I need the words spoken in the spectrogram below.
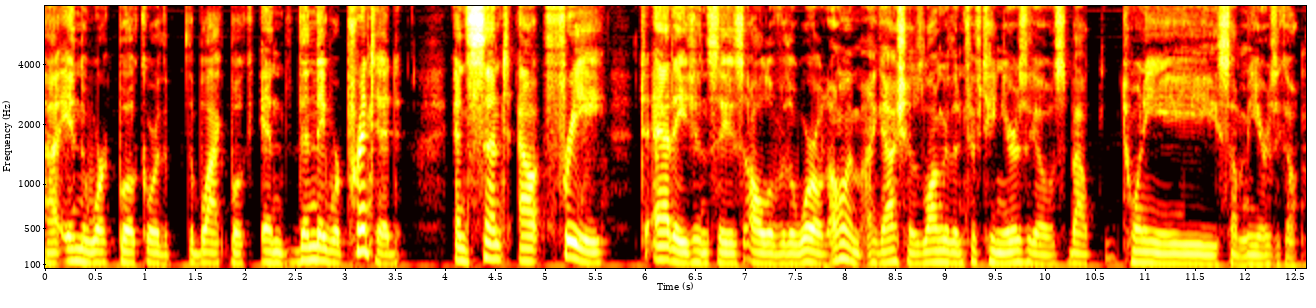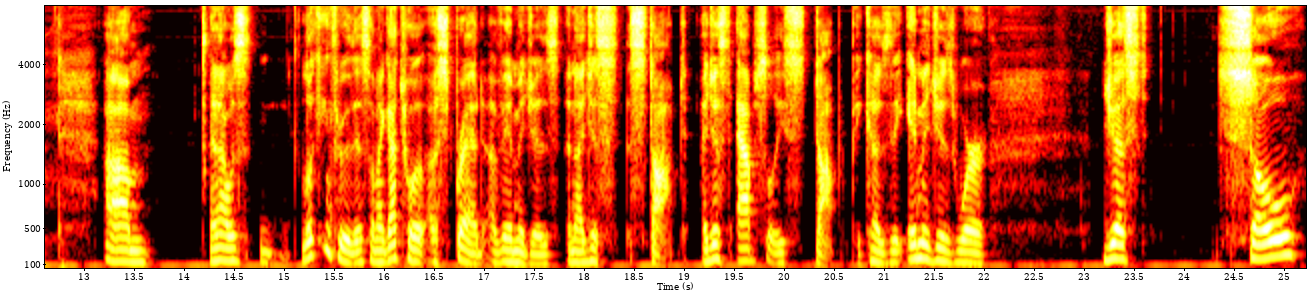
uh, in the workbook or the, the black book, and then they were printed and sent out free to ad agencies all over the world. Oh my gosh, it was longer than 15 years ago. It was about 20 something years ago. Um, and I was looking through this and I got to a, a, spread of images and I just stopped. I just absolutely stopped because the images were just so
